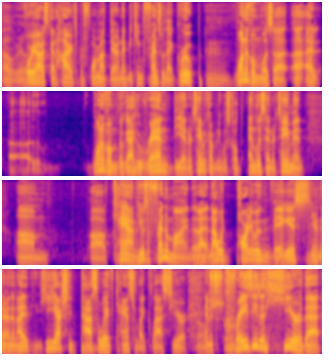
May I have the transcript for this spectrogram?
Oh, really? Poreotics got hired to perform out there and I became friends with that group. Hmm. One of them was a, a, a, a one of them, the guy who ran the entertainment company was called Endless Entertainment. Um, uh, Cam, he was a friend of mine, and I, and I would party with him in Vegas here and there. And then I, he actually passed away of cancer like last year, and it's crazy to hear that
